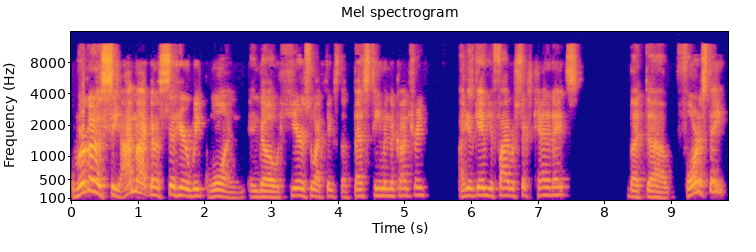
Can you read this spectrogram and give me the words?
we're going to see. I'm not going to sit here week one and go, here's who I think's the best team in the country. I just gave you five or six candidates, but uh, Florida State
